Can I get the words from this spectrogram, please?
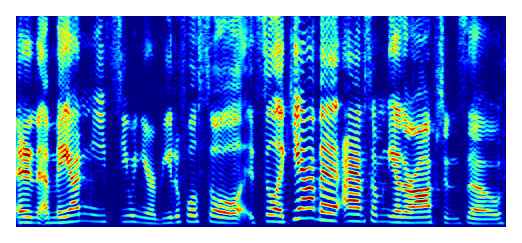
and a man meets you and you're a beautiful soul, it's still like, yeah, but I have so many other options. So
